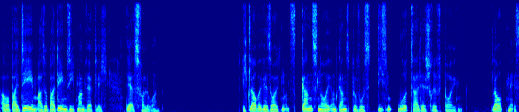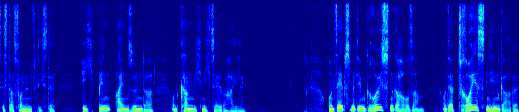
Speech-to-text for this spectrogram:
aber bei dem, also bei dem sieht man wirklich, der ist verloren. Ich glaube, wir sollten uns ganz neu und ganz bewusst diesem Urteil der Schrift beugen. Glaubt mir, es ist das Vernünftigste ich bin ein Sünder und kann mich nicht selber heilen. Und selbst mit dem größten Gehorsam und der treuesten Hingabe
